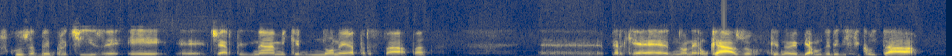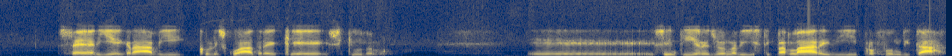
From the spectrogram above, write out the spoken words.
scusa, ben precise e eh, certe dinamiche non è attrezzata, eh, perché non è un caso che noi abbiamo delle difficoltà serie e gravi con le squadre che si chiudono. E sentire giornalisti parlare di profondità,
